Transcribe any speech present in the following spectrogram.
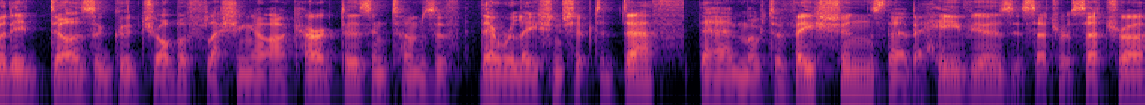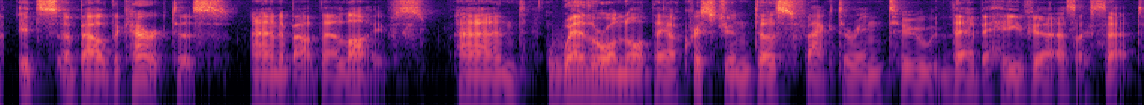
but it does a good job of fleshing out our characters in terms of their relationship to death, their motivations, their behaviors, etc., etc. It's about the characters and about their lives and whether or not they are Christian does factor into their behavior, as I said.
